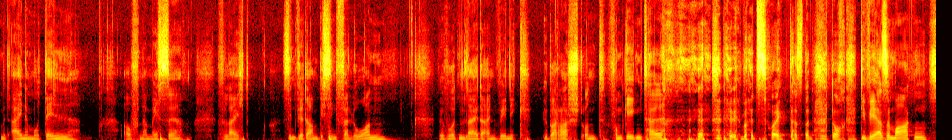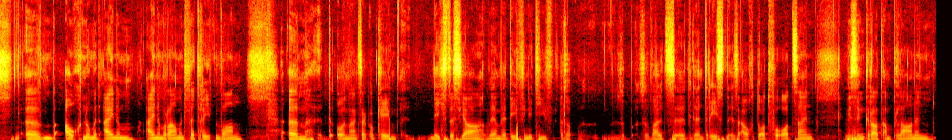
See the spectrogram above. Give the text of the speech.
mit einem Modell auf einer Messe, vielleicht sind wir da ein bisschen verloren. Wir wurden leider ein wenig überrascht und vom Gegenteil überzeugt, dass dann doch diverse Marken ähm, auch nur mit einem, einem Rahmen vertreten waren. Ähm, und dann gesagt, okay, nächstes Jahr werden wir definitiv, also so, sobald es äh, wieder in Dresden ist, auch dort vor Ort sein. Wir sind gerade am Planen,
